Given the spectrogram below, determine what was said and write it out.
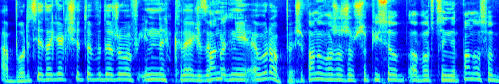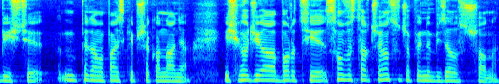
aborcję, tak jak się to wydarzyło w innych krajach pan- zachodniej Europy. Czy pan uważa, że przepisy aborcyjne, pan osobiście, pytam o pańskie przekonania, jeśli chodzi o aborcję, są wystarczające, czy powinny być zaostrzone?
